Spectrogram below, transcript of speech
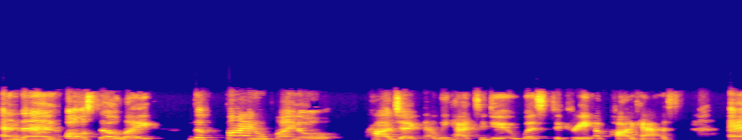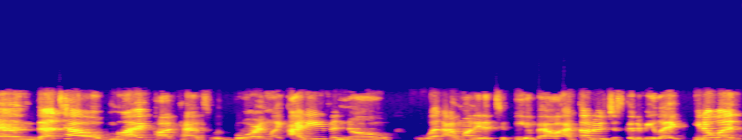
And then also like the final, final project that we had to do was to create a podcast. And that's how my podcast was born. Like I didn't even know what I wanted it to be about. I thought it was just going to be like, you know what,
